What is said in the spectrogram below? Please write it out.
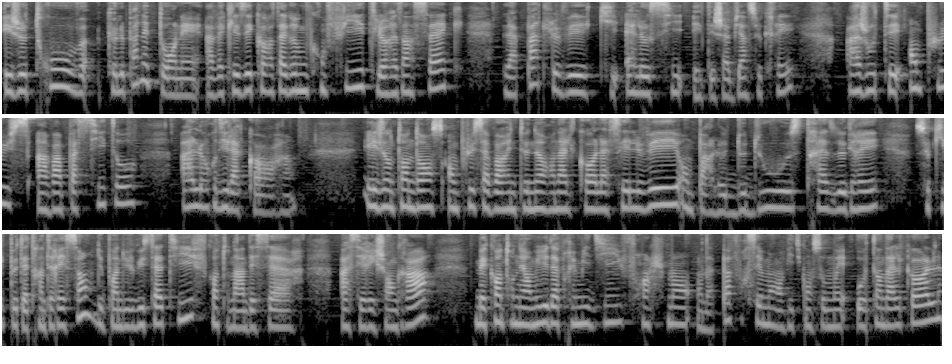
et je trouve que le panettone, avec les écorces d'agrumes confites, le raisin sec, la pâte levée qui elle aussi est déjà bien sucrée, ajouter en plus un vin passito, alourdit l'accord. Ils ont tendance en plus à avoir une teneur en alcool assez élevée, on parle de 12-13 degrés, ce qui peut être intéressant du point de vue gustatif quand on a un dessert assez riche en gras, mais quand on est en milieu d'après-midi, franchement, on n'a pas forcément envie de consommer autant d'alcool.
